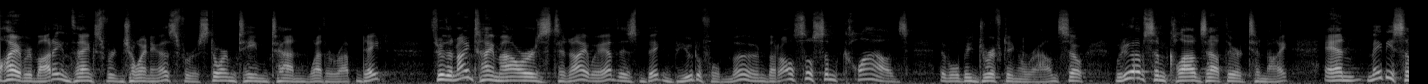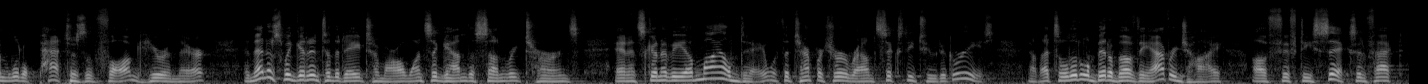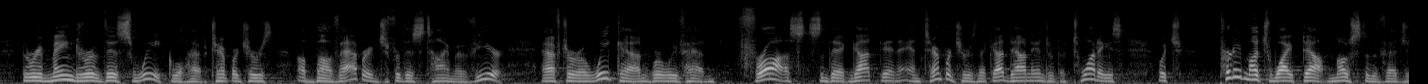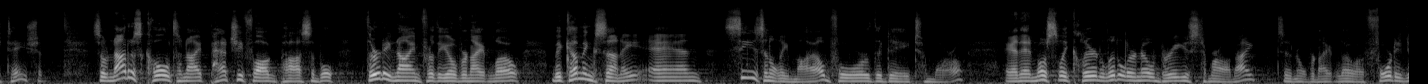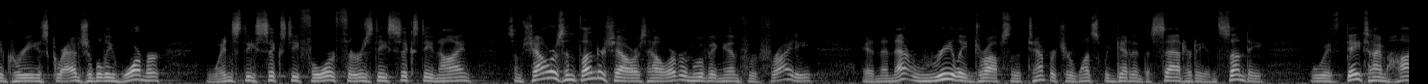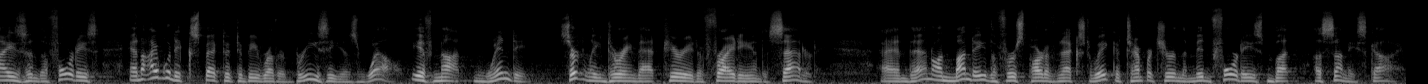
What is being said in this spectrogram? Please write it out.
Well, hi, everybody, and thanks for joining us for a Storm Team 10 weather update. Through the nighttime hours tonight, we have this big, beautiful moon, but also some clouds that will be drifting around. So we do have some clouds out there tonight and maybe some little patches of fog here and there. And then as we get into the day tomorrow, once again, the sun returns and it's going to be a mild day with the temperature around 62 degrees. Now that's a little bit above the average high of 56. In fact, the remainder of this week will have temperatures above average for this time of year after a weekend where we've had frosts that got in and temperatures that got down into the 20s, which pretty much wiped out most of the vegetation. So not as cold tonight, patchy fog possible, 39 for the overnight low, becoming sunny and seasonally mild for the day tomorrow. And then mostly clear, little or no breeze tomorrow night. An overnight low of 40 degrees, gradually warmer. Wednesday 64, Thursday 69. Some showers and thunder showers, however, moving in for Friday. And then that really drops the temperature once we get into Saturday and Sunday with daytime highs in the 40s. And I would expect it to be rather breezy as well, if not windy, certainly during that period of Friday into Saturday. And then on Monday, the first part of next week, a temperature in the mid 40s, but a sunny sky.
